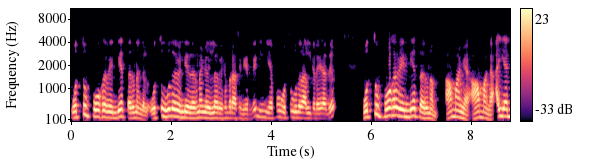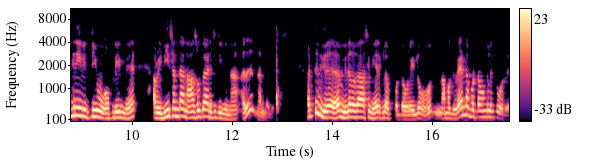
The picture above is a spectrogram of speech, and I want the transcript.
ஒத்து போக வேண்டிய தருணங்கள். ஒத்து ஊத வேண்டிய தருணங்கள் இல்லை ரிஷபராசி நேர்களே நீங்க எப்போ ஒத்து ஊதுற ஆள் கிடையாது. ஒத்து போக வேண்டிய தருணம். ஆமாங்க ஆமாங்க. ஐ அக்ரி வித் யூ அப்படின்னு அப்படி டீசெண்டா நாசுக்கா அடிச்சிட்டிங்கன்னா அது நல்லது. அடுத்து இருக்கிற மிதனராசி நேர்களை பொறுத்தவரையிலும் நமக்கு வேண்டப்பட்டவங்களுக்கு ஒரு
